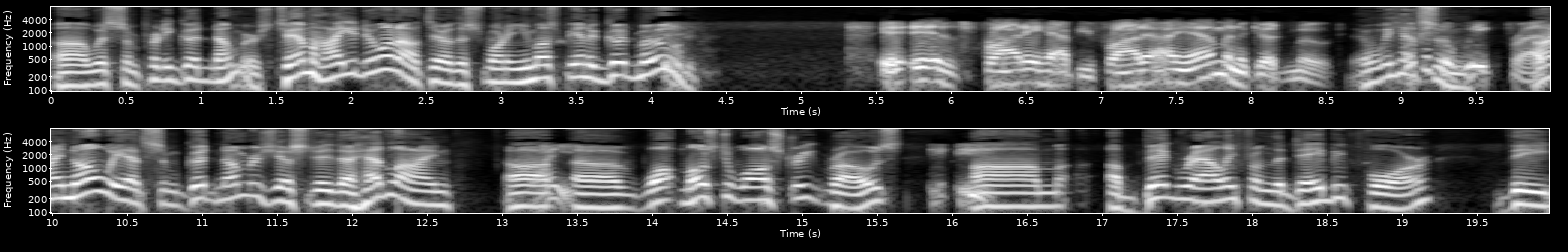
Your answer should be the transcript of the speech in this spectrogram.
uh, with some pretty good numbers. Tim, how you doing out there this morning? You must be in a good mood. It is Friday. Happy Friday. I am in a good mood. And we had Look some the week, Fred. I know we had some good numbers yesterday. The headline: uh, Right. uh, most of Wall Street rose. Um, a big rally from the day before. The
